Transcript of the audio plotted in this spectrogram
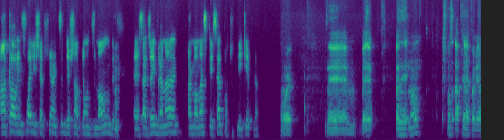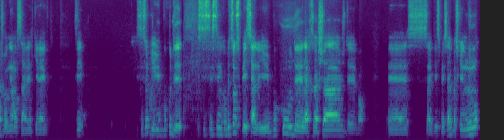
encore une fois, aller chercher un titre de champion du monde, mm. euh, ça a dû être vraiment un moment spécial pour toute l'équipe. Oui. Euh, ben, honnêtement, je pense après la première journée, on savait qu'elle allait. C'est sûr qu'il y a eu beaucoup de. C'est une compétition spéciale. Il y a eu beaucoup d'accrochages, de, Bon, euh, ça a été spécial parce que nous,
